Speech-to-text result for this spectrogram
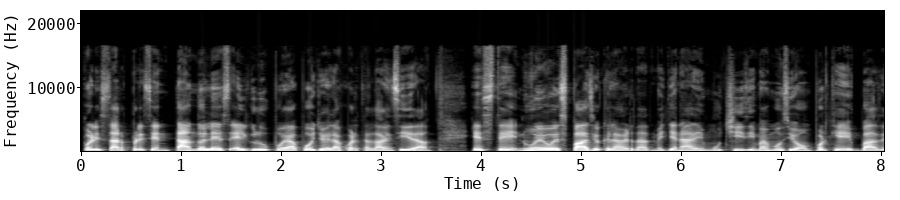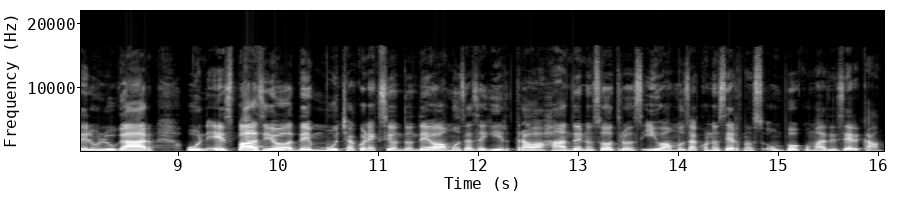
por estar presentándoles el grupo de apoyo de la Cuarta la Vencida. Este nuevo espacio que la verdad me llena de muchísima emoción porque va a ser un lugar, un espacio de mucha conexión donde vamos a seguir trabajando en nosotros y vamos a conocernos un poco más de cerca.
